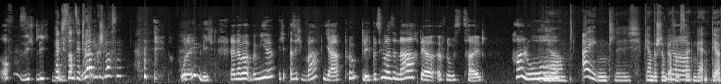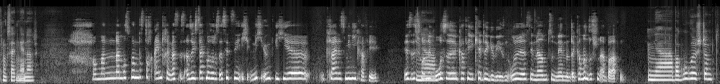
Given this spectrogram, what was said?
Offensichtlich nicht. Hätte ich sonst die Tür Oder eben- abgeschlossen? Oder eben nicht. Nein, aber bei mir, ich, also ich war ja pünktlich, beziehungsweise nach der Öffnungszeit. Hallo. Ja, eigentlich. Die haben bestimmt Ja. Öffnungszeiten die Öffnungszeiten geändert. Oh Mann, dann muss man das doch eintragen. Das ist, also ich sag mal so, das ist jetzt nicht, nicht irgendwie hier ein kleines Mini-Café. Es ist schon Ja. eine große Kaffeekette gewesen, ohne jetzt den Namen zu nennen. Und da kann man das schon erwarten. Ja, aber Google stimmt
